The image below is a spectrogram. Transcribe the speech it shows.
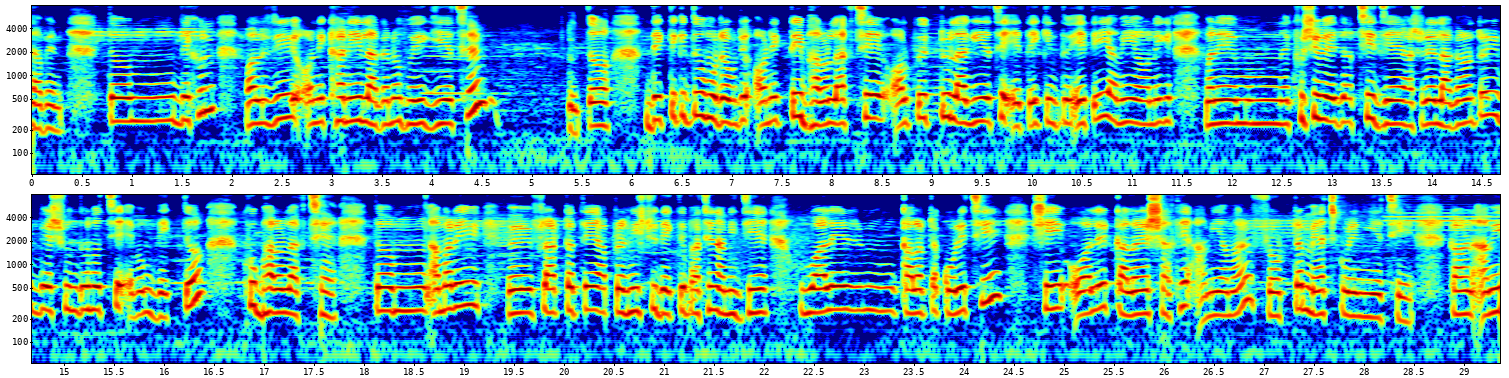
যাবেন। তো দেখুন অলরেডি অনেকখানি লাগানো হয়ে গিয়েছে। তো দেখতে কিন্তু মোটামুটি অনেকটাই ভালো লাগছে, অল্প একটু লাগিয়েছে এতেই কিন্তু, এতেই আমি অনেক মানে খুশি হয়ে যাচ্ছি যে আসলে লাগানোটাই বেশ সুন্দর হচ্ছে এবং দেখতেও খুব ভালো লাগছে। তো আমার এই ফ্ল্যাটটাতে আপনারা নিশ্চয়ই দেখতে পাচ্ছেন আমি যে ওয়ালের কালারটা করেছি, সেই ওয়ালের কালারের সাথে আমি আমার ফ্লোরটা ম্যাচ করে নিয়েছি। কারণ আমি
